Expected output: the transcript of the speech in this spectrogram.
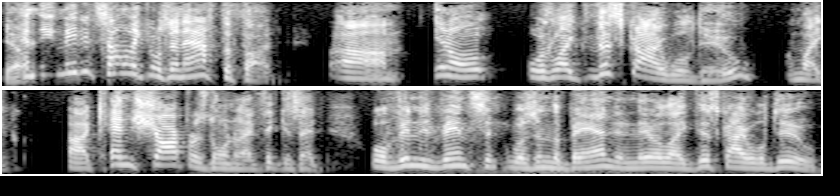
Yep. and they made it sound like it was an afterthought. Um, you know, was like this guy will do. I'm like, uh, Ken Sharper's the one who I think he said. Well, Vinnie Vincent was in the band, and they were like, this guy will do.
